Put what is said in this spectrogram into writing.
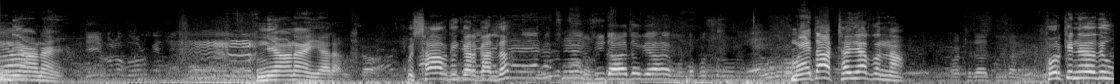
ਨਿਆਣਾ ਹੈ। ਨਿਆਣਾ ਹੈ ਯਾਰ। ਕੋਈ ਹਿਸਾਬ ਦੀ ਕਰ ਗੱਲ। ਤੁਸੀਂ ਦੱਸ ਦੋ ਗਿਆ ਮੁੰਡਾ ਪੁੱਛ ਲਓ ਮੈਂ ਤਾਂ 8000 ਦਿੰਨਾ। 8 ਦਾ ਤੂੰ ਤਾਂ ਹੋਰ ਕਿੰਨੇ ਦਾ ਦੇਊ?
